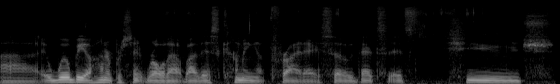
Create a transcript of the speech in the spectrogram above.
Uh, it will be 100% rolled out by this coming up Friday. So that's it's huge,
